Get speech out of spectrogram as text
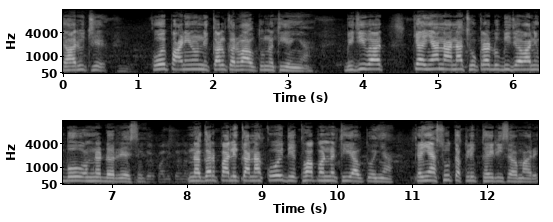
ધાર્યું છે. કોઈ પાણીનો નિકાલ કરવા આવતું નથી અહીંયા. બીજી વાત કે અહીંયા નાના છોકરા ડૂબી જવાની બહુ અમને ડર રહેશે. નગરપાલિકાના કોઈ દેખવા પણ નથી આવતું અહીંયા, કે અહીંયા શું તકલીફ થઈ રહી છે અમારે.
